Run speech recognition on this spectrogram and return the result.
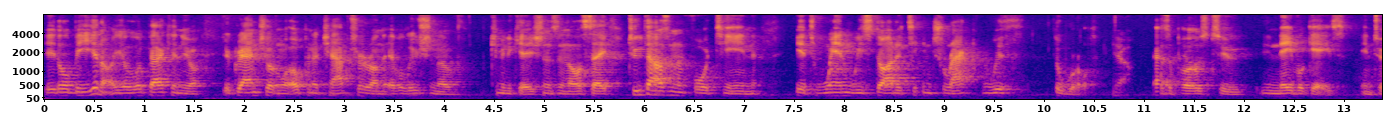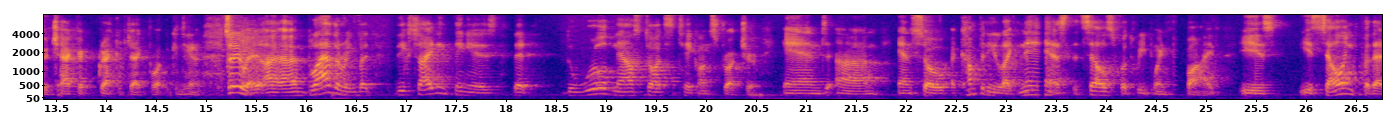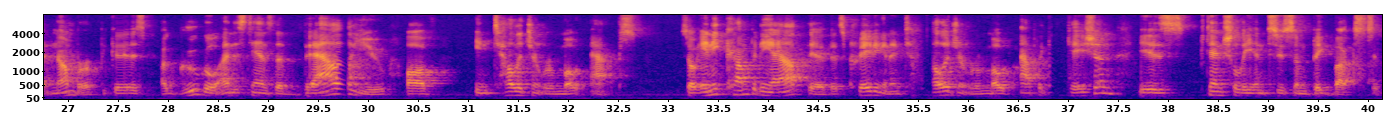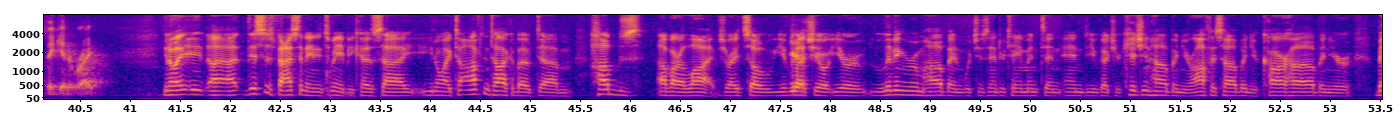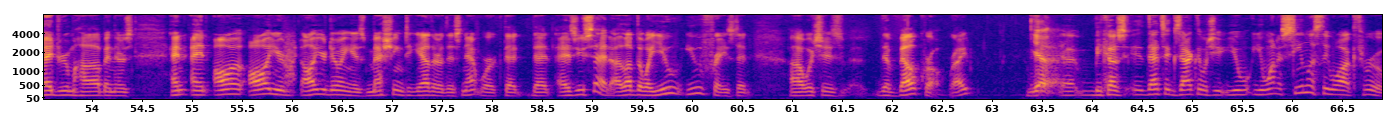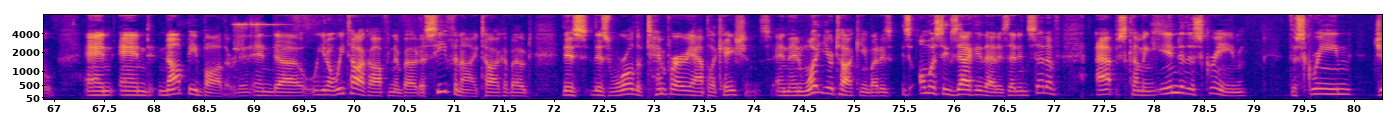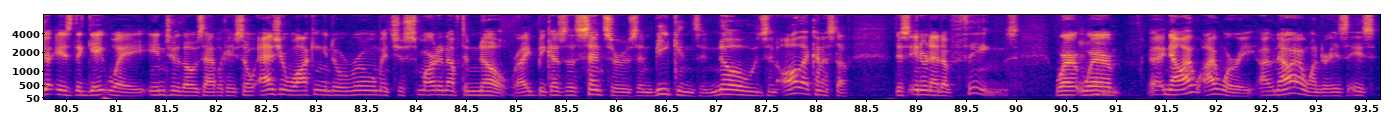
It'll be, you know, you'll look back and your, your grandchildren will open a chapter on the evolution of communications and they'll say 2014, it's when we started to interact with the world. Yeah as opposed to navel gaze into a crackerjack container. So anyway, I, am blathering, but the exciting thing is that the world now starts to take on structure, and um, and so a company like Nest that sells for 3.5 is is selling for that number because a Google understands the value of intelligent remote apps. So any company out there that's creating an intelligent remote application is potentially into some big bucks if they get it right. You know, it, uh, this is fascinating to me because uh, you know I t- often talk about um, hubs of our lives, right? So you've yeah. got your, your living room hub, and which is entertainment, and, and you've got your kitchen hub, and your office hub, and your car hub, and your bedroom hub, and there's and and all all you're all you're doing is meshing together this network that that, as you said, I love the way you you phrased it, uh, which is the Velcro, right? Yeah, uh, because that's exactly what you, you you want to seamlessly walk through and and not be bothered. And, and uh, you know, we talk often about Asif and I talk about this this world of temporary applications. And then what you're talking about is is almost exactly that. Is that instead of apps coming into the screen, the screen ju- is the gateway into those applications. So as you're walking into a room, it's just smart enough to know, right? Because of the sensors and beacons and nodes and all that kind of stuff. This Internet of Things, where mm-hmm. where uh, now I, I worry. Uh, now I wonder is is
